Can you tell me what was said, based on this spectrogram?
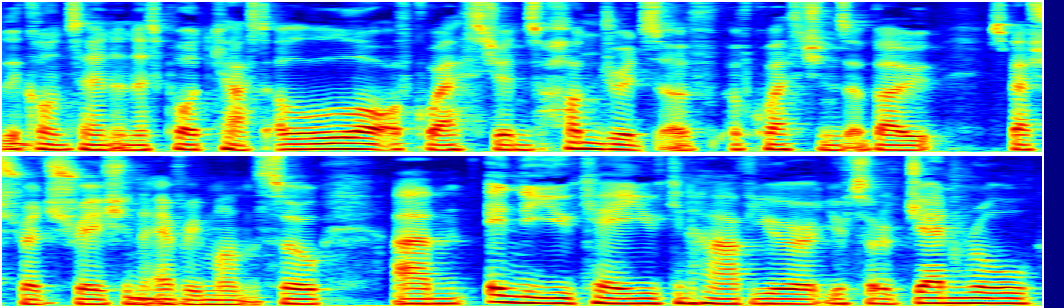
the content in this podcast, a lot of questions, hundreds of, of questions about special registration every month. So um, in the UK, you can have your, your sort of general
